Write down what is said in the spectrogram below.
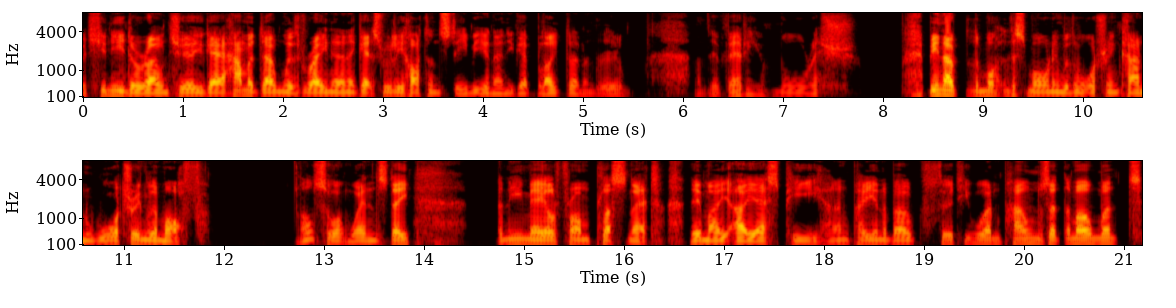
which you need around here. You get hammered down with rain and then it gets really hot and steamy and then you get blight done. And, and they're very moorish. Been out this morning with the watering can, watering them off. also on Wednesday, an email from PlusNet. They're my ISP. I'm paying about £31 at the moment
